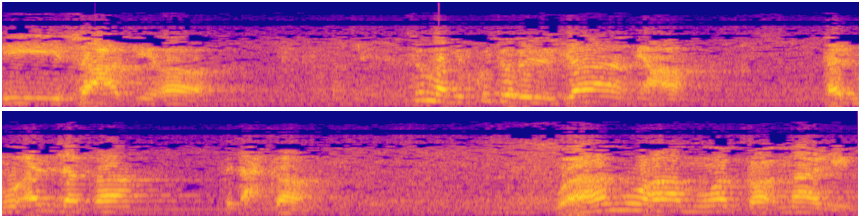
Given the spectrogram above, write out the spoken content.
لسعتها ثم بالكتب الجامعة المؤلفة في الأحكام. وأهمها موطأ مالك.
